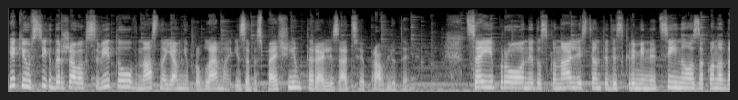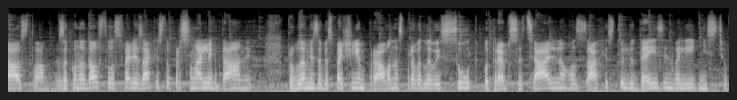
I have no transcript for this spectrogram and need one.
Як і у всіх державах світу, в нас наявні проблеми із забезпеченням та реалізацією прав людини. Це і про недосконалість антидискримінаційного законодавства, законодавство у сфері захисту персональних даних, проблеми з забезпеченням права на справедливий суд, потреб соціального захисту людей з інвалідністю.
